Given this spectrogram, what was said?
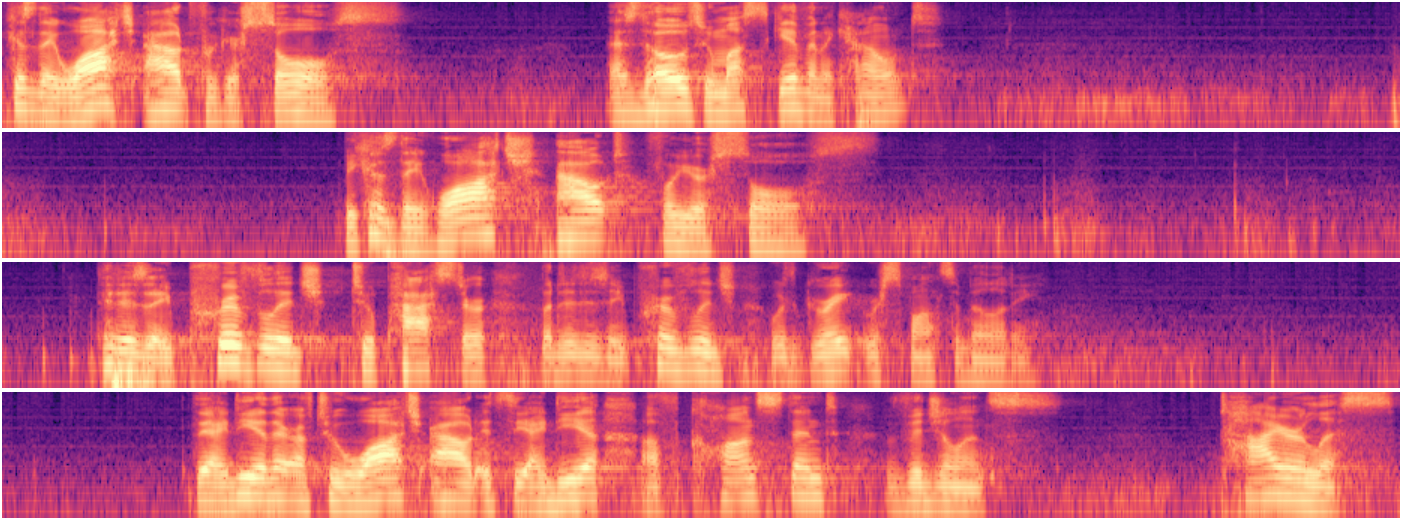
Because they watch out for your souls as those who must give an account. Because they watch out for your souls. It is a privilege to pastor, but it is a privilege with great responsibility. The idea there of to watch out, it's the idea of constant vigilance, tireless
